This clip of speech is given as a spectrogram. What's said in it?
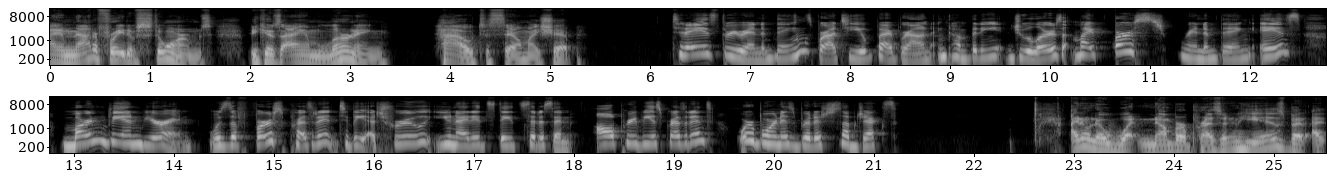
I am not afraid of storms because I am learning how to sail my ship. Today's three random things brought to you by Brown and Company Jewelers. My first random thing is Martin Van Buren was the first president to be a true United States citizen. All previous presidents were born as British subjects. I don't know what number president he is, but I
